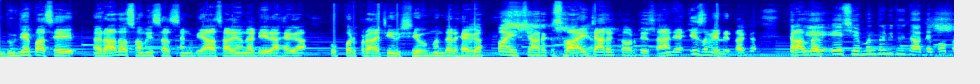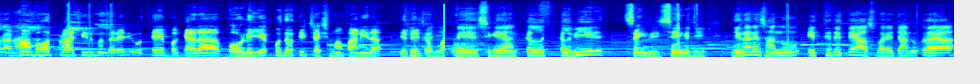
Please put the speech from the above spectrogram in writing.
ਦੂਜੇ ਪਾਸੇ ਰਾਧਾ ਸਵਾਮੀ ਸਤਸੰਗ ਵਿਆਸ ਵਾਲਿਆਂ ਦਾ ਡੇਰਾ ਹੈਗਾ ਉੱਪਰ ਪ੍ਰਾਚੀਨ ਸ਼ਿਵ ਮੰਦਿਰ ਹੈਗਾ। ਭਾਈਚਾਰਕ। ਭਾਈਚਾਰਕ ਤੌਰ ਤੇ ਸਾਂਝ ਹੈ ਇਸ ਵੇਲੇ ਤੱਕ ਕੱਲ ਇਹ ਇਹ ਸ਼ਿਵ ਮੰਦਿਰ ਵੀ ਤੁਸੀਂ ਦੱਸਦੇ ਬਹੁਤ ਪੁਰਾਣਾ ਹਾਂ ਬਹੁਤ ਪ੍ਰਾਚੀਨ ਮੰਦਿਰ ਹੈ ਜੀ ਉੱਥੇ ਬਕਾਇਦਾ ਬੌਲੀ ਹੈ ਕੁਦਰਤੀ ਚਸ਼ਮਾ ਪਾਣੀ ਦਾ ਜਿੱਥੇ ਚੋਂ ਇਹ ਸੀਗੇ ਅੰਕਲ ਕਲਵੀਰ ਸਿੰਘ ਜੀ। ਸਿੰਘ ਜੀ ਜਿਨ੍ਹਾਂ ਨੇ ਸਾਨੂੰ ਇੱਥੇ ਦੇ ਇਤਿਹਾਸ ਬਾਰੇ ਜਾਣੂ ਕਰਾਇਆ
